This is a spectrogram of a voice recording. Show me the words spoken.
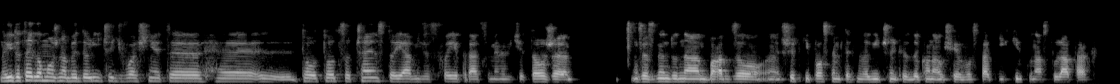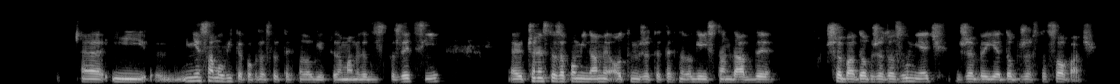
No i do tego można by doliczyć właśnie te, e, to, to, co często ja widzę w swojej pracy, mianowicie to, że ze względu na bardzo szybki postęp technologiczny, który dokonał się w ostatnich kilkunastu latach e, i niesamowite po prostu technologie, które mamy do dyspozycji, e, często zapominamy o tym, że te technologie i standardy trzeba dobrze rozumieć, żeby je dobrze stosować.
